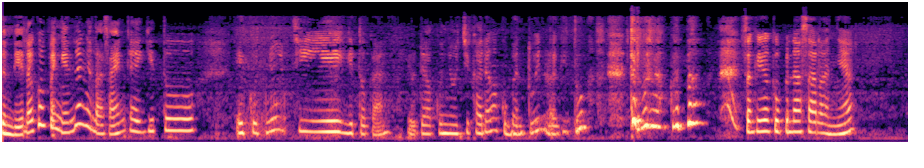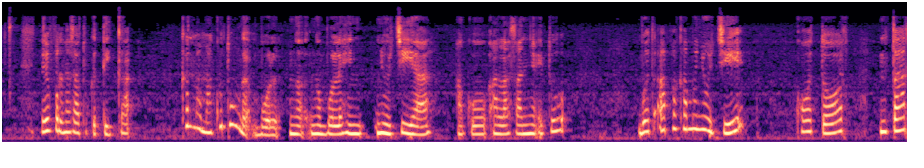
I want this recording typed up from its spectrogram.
sendiri aku pengennya ngerasain kayak gitu ikut nyuci gitu kan. Yaudah aku nyuci kadang aku bantuin lah gitu. Terus aku tuh saking aku penasarannya. Jadi pernah satu ketika kan mamaku tuh nggak boleh nggak ngebolehin nyuci ya. Aku alasannya itu buat apa kamu nyuci? Kotor. Ntar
